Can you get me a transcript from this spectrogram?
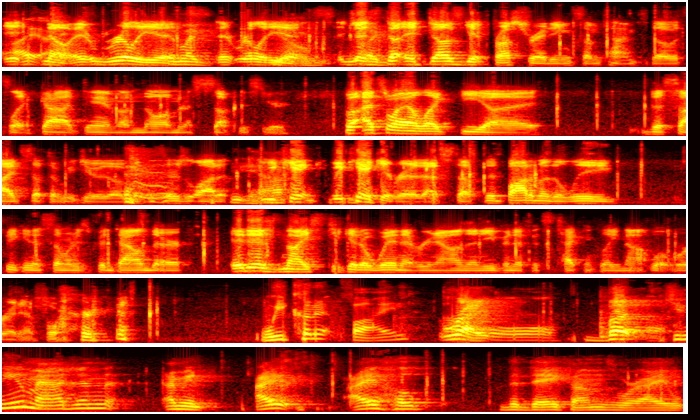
It, I- no, I it really is. Like, it really is. know, it just like- do, it does get frustrating sometimes though. It's like, God damn, I know I'm gonna suck this year. But that's why I like the uh, the side stuff that we do though, because there's a lot of we can't we can't get rid of that stuff. The bottom of the league. Speaking as someone who's been down there, it is nice to get a win every now and then, even if it's technically not what we're in it for. We couldn't find Right. whole- But can you imagine? I mean, I I hope the day comes where I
